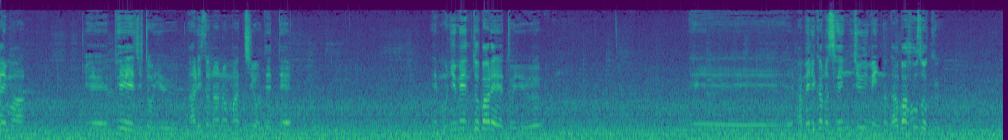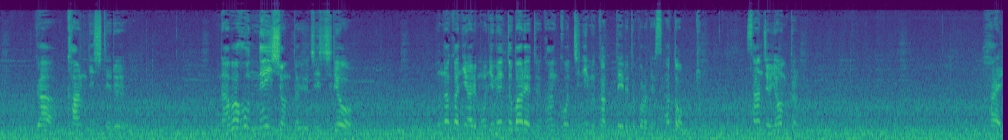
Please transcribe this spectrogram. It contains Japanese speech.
だいま、えーページというアリゾナの街を出てえモニュメントバレーという、えー、アメリカの先住民のナバホ族が管理してるナバホネーションという自治領の中にあるモニュメントバレーという観光地に向かっているところです。あと34分。はい。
